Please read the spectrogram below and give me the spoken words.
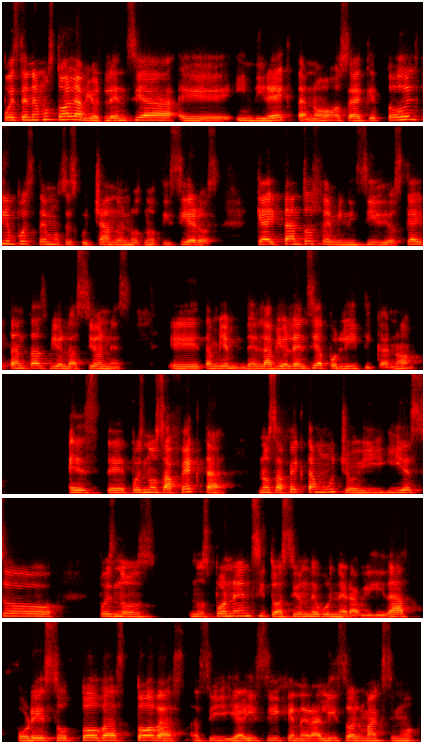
pues tenemos toda la violencia eh, indirecta, ¿no? O sea, que todo el tiempo estemos escuchando en los noticieros que hay tantos feminicidios, que hay tantas violaciones, eh, también en la violencia política, ¿no? Este, pues nos afecta, nos afecta mucho y, y eso pues nos, nos pone en situación de vulnerabilidad. Por eso todas, todas, así, y ahí sí generalizo al máximo,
